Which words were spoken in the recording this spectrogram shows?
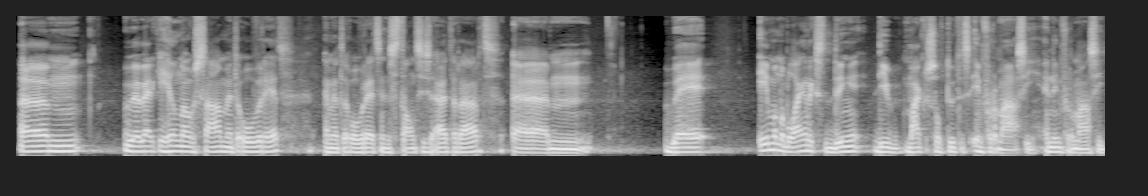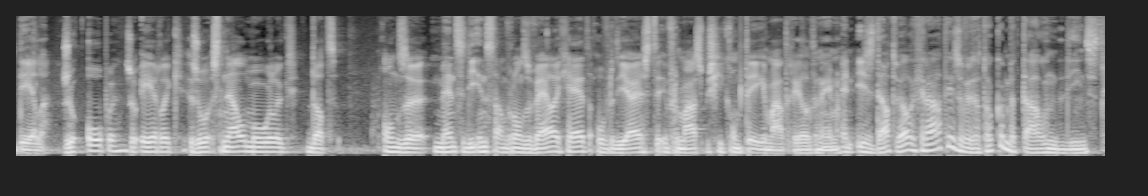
Um, wij werken heel nauw samen met de overheid en met de overheidsinstanties uiteraard. Um, wij, een van de belangrijkste dingen die Microsoft doet is informatie en informatie delen. Zo open, zo eerlijk, zo snel mogelijk dat onze mensen die instaan voor onze veiligheid over de juiste informatie beschikken om tegenmaatregelen te nemen. En is dat wel gratis of is dat ook een betalende dienst?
